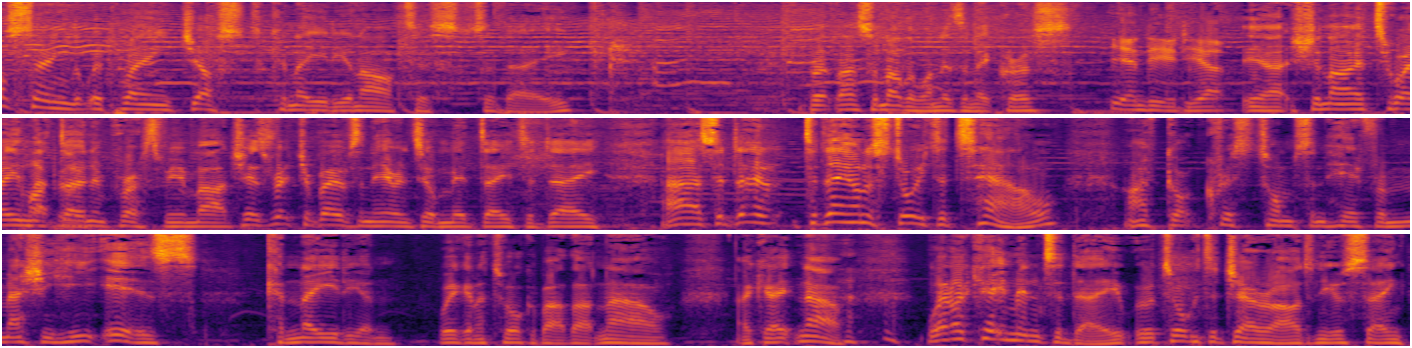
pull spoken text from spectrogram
Not saying that we're playing just Canadian artists today, but that's another one, isn't it, Chris? Yeah, indeed. Yeah. Yeah, Shania Twain, that don't impress me much. It's Richard Beauvoisin here until midday today. Uh, so today, today on A Story to Tell, I've got Chris Thompson here from Meshii. He is Canadian. We're going to talk about that now. Okay, now, when I came in today, we were talking to Gerard and he was saying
